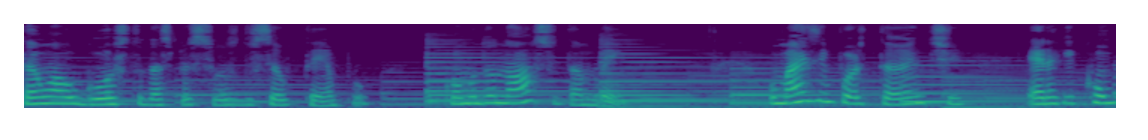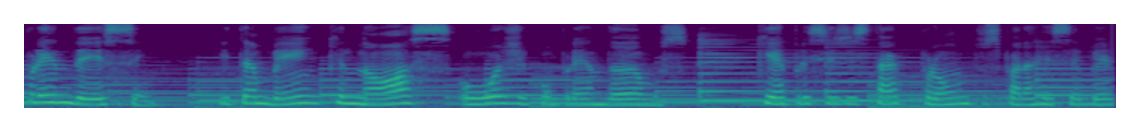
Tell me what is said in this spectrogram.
tão ao gosto das pessoas do seu tempo, como do nosso também. O mais importante era que compreendessem e também que nós hoje compreendamos que é preciso estar prontos para receber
